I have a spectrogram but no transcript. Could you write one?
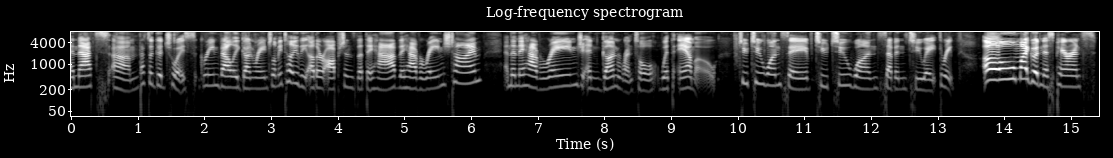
and that's um, that's a good choice. Green Valley Gun Range. Let me tell you the other options that they have. They have range time, and then they have range and gun rental with ammo. Two two one save two two one seven two eight three. Oh my goodness, parents!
